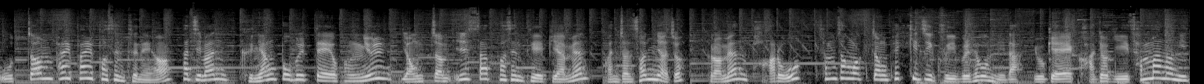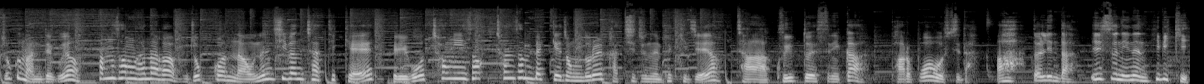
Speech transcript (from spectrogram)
5.88%네요. 하지만 그냥 뽑을 때의 확률 0.14%에 비하면 완전 선녀죠. 그러면 바로 삼성 확정 패키지 구입을 해봅니다. 요게 가격이 3만원이 조금 안 되고요. 삼성 하나가 무조건 나오는 10연차 티켓, 그리고 청이석 1300개 정도를 같이 주는 패키지 예요. 자, 구입도 했으니까 바로 뽑아봅시다. 아, 떨린다. 1순위는 히비키.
